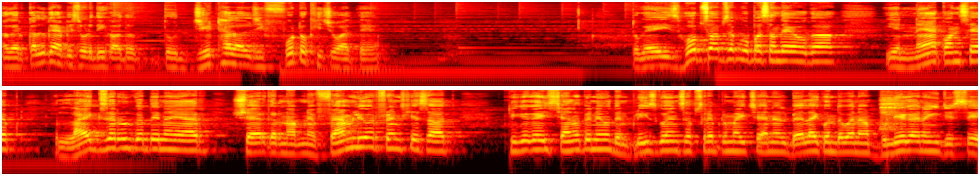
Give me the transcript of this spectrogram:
अगर कल का एपिसोड देखा तो तो जेठालाल जी फ़ोटो खिंचवाते हैं। तो गईज होप्स आप सबको पसंद आया होगा। ये नया कॉन्सेप्ट लाइक ज़रूर कर देना यार शेयर करना अपने फैमिली और फ्रेंड्स के साथ। ठीक है इस चैनल पे नहीं हो then please go and subscribe to my channel bell icon दबाना भूलिएगा नहीं, जिससे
